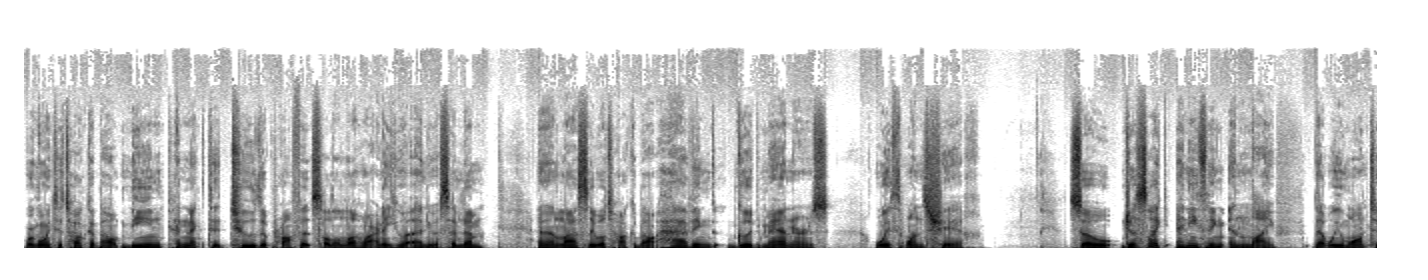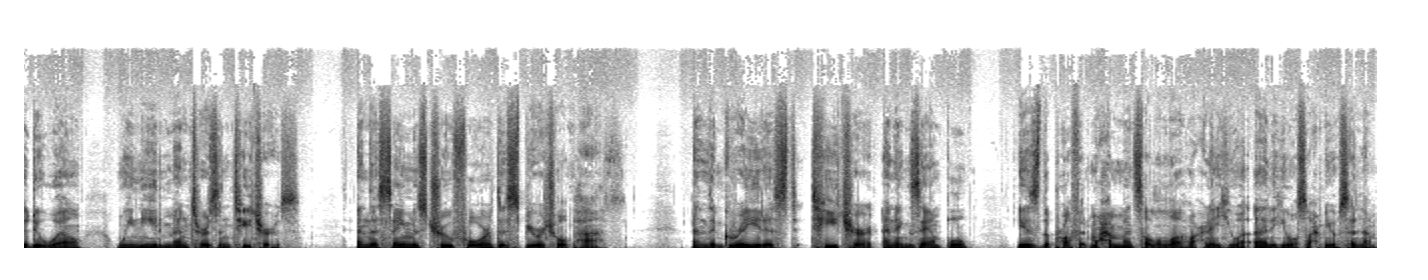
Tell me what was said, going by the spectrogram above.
We're going to talk about being connected to the Prophet wasallam, and then lastly, we'll talk about having good manners with one's sheikh. So, just like anything in life that we want to do well, we need mentors and teachers. And the same is true for the spiritual path. And the greatest teacher and example is the Prophet Muhammad sallallahu alayhi wa alihi wa sahbihi wasallam.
